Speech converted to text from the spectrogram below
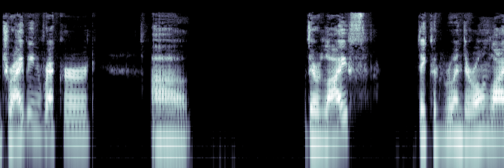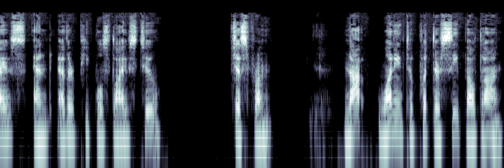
driving record, uh, their life. They could ruin their own lives and other people's lives too, just from not wanting to put their seatbelt on.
